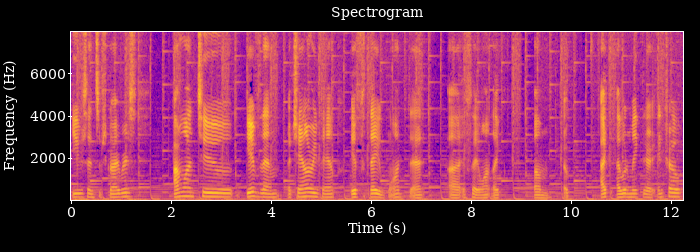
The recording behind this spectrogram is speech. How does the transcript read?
views and subscribers I want to give them a channel revamp if they want that uh, if they want like um, I, I would make their intro,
